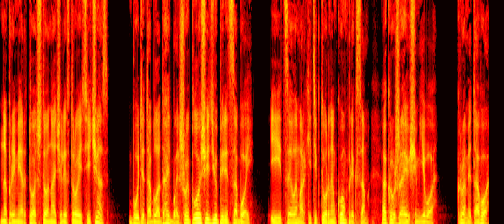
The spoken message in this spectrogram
Например, тот, что начали строить сейчас, будет обладать большой площадью перед собой и целым архитектурным комплексом, окружающим его. Кроме того,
